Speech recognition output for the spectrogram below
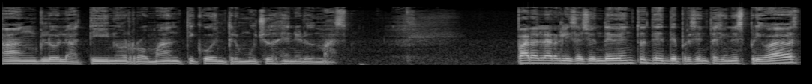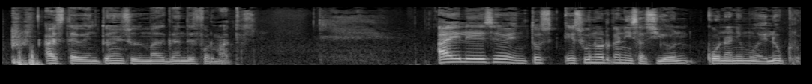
anglo, latino, romántico, entre muchos géneros más. Para la realización de eventos desde presentaciones privadas hasta eventos en sus más grandes formatos. ALS Eventos es una organización con ánimo de lucro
